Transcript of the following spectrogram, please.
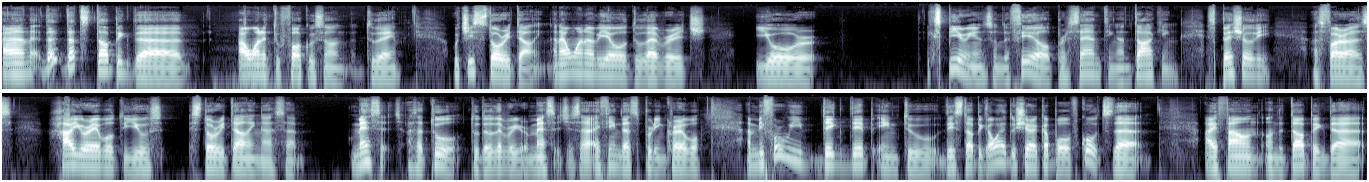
And that, that's topic that I wanted to focus on today, which is storytelling. And I want to be able to leverage your experience on the field, presenting and talking, especially as far as how you're able to use storytelling as a message, as a tool to deliver your messages. I think that's pretty incredible. And before we dig deep into this topic, I wanted to share a couple of quotes that I found on the topic that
